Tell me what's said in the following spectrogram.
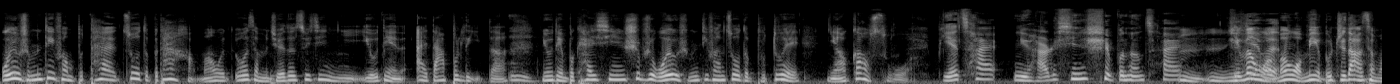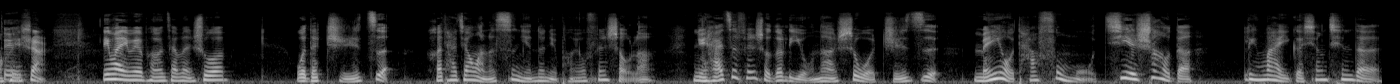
我有什么地方不太做的不太好吗？我我怎么觉得最近你有点爱答不理的？嗯，有点不开心，是不是我有什么地方做的不对？你要告诉我，别猜，女孩的心事不能猜。嗯嗯，你问我们，我们也不知道怎么回事儿。另外一位朋友在问说，我的侄子和他交往了四年的女朋友分手了。女孩子分手的理由呢，是我侄子没有他父母介绍的。另外一个相亲的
